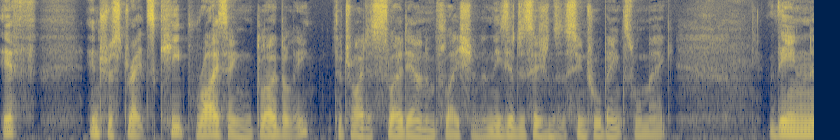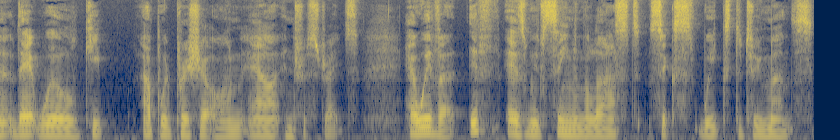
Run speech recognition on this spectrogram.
if interest rates keep rising globally to try to slow down inflation, and these are decisions that central banks will make, then that will keep upward pressure on our interest rates. However, if, as we've seen in the last six weeks to two months,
